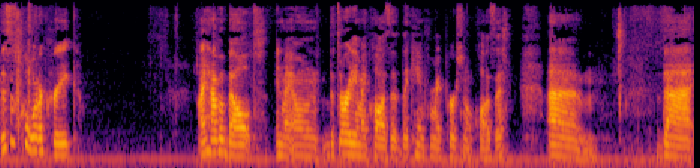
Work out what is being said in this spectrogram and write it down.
This is Coldwater Creek. I have a belt in my own, that's already in my closet, that came from my personal closet, um, that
